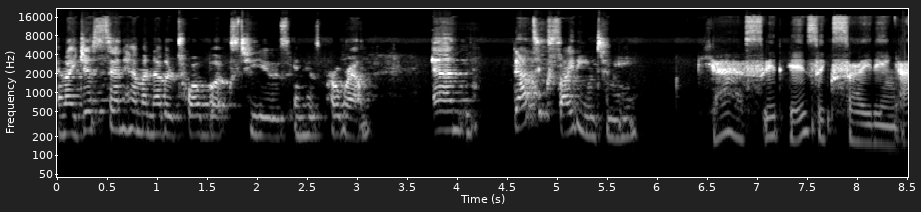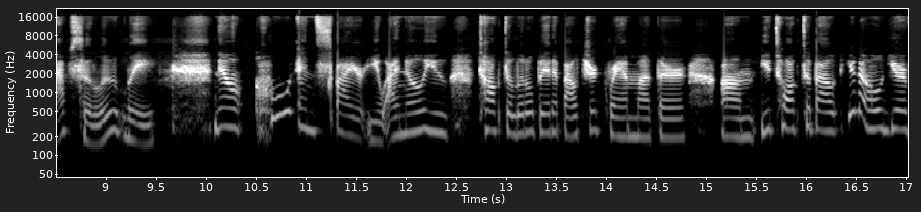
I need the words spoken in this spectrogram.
And I just sent him another twelve books to use in his program, and that's exciting to me. Yes, it is exciting. Absolutely. Now, who inspired you? I know you talked a little bit about your grandmother. Um, you talked about, you know, your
